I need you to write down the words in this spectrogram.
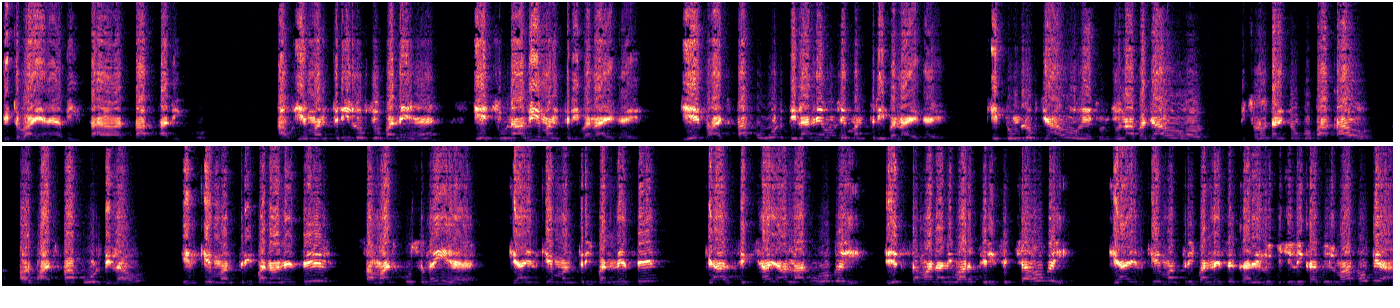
पिटवाए हैं अभी सात तारीख को। अब ये मंत्री लोग जो बने हैं, ये चुनावी मंत्री बनाए गए। ये भाजपा को वोट दिलाने वाले मंत्री बनाए गए। कि तुम लोग जाओ, ये झुंझुना बजाओ और पिछड़ों दलितों को बाकाओ और भाजपा को वोट दिलाओ। इनके मंत्री बनाने से समाज खुश नहीं है। क्या इनके मंत्री बनने से क्या शिक्षा यहाँ लागू हो गई? एक समान अनिवार्य फ्री शिक्षा हो गई? क्या इनके मंत्री बनने से घरेलू बिजली का बिल माफ़ हो गया?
